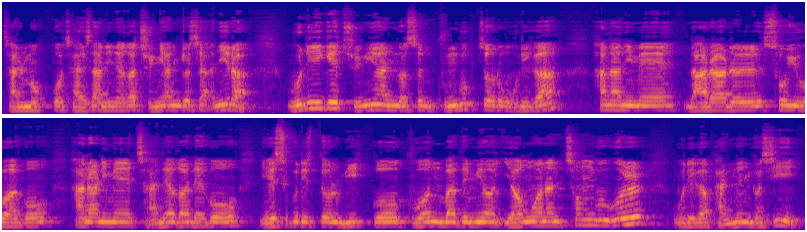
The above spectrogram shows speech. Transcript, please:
잘 먹고 잘 사느냐가 중요한 것이 아니라 우리에게 중요한 것은 궁극적으로 우리가 하나님의 나라를 소유하고 하나님의 자녀가 되고 예수 그리스도를 믿고 구원받으며 영원한 천국을 우리가 받는 것이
